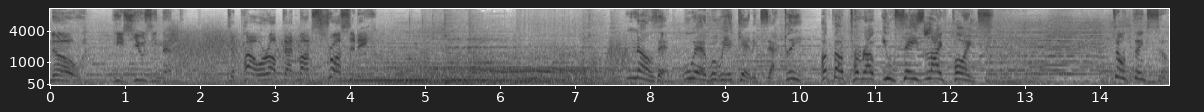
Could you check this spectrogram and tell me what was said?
No, he's using them to power up that monstrosity! Now then, where were we again exactly? About to rout Yusei's life points! Don't think so.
